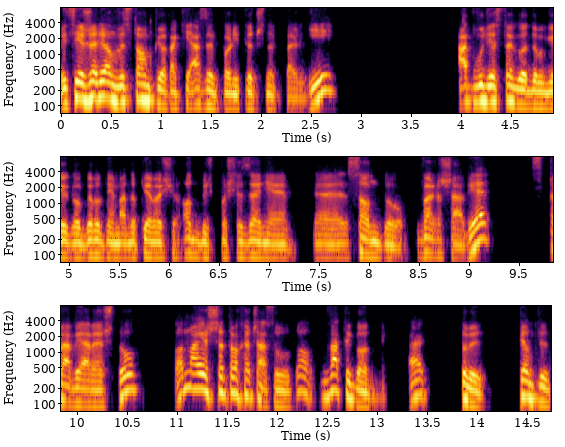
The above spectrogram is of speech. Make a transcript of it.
Więc jeżeli on wystąpi o taki azyl polityczny w Belgii, a 22 grudnia ma dopiero się odbyć posiedzenie e, sądu w Warszawie w sprawie aresztu, on ma jeszcze trochę czasu, no dwa tygodnie, tak? Który? Piąty,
